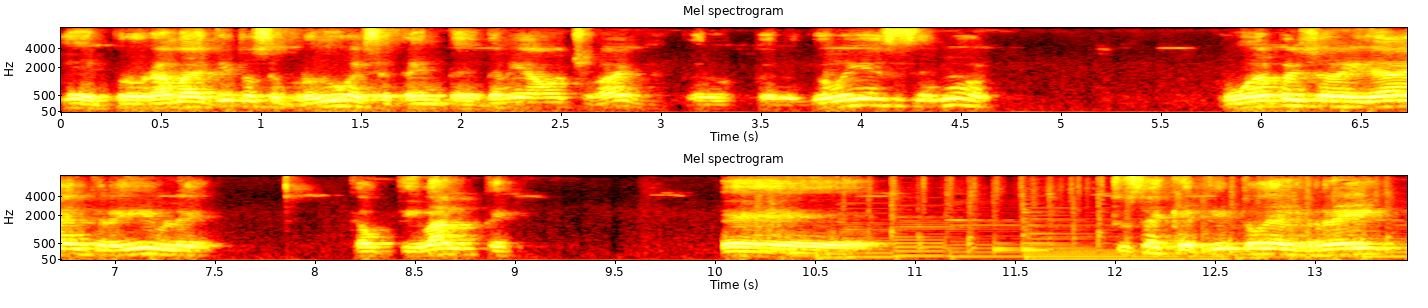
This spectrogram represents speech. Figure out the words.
el programa de Tito se produjo en el 70, yo tenía 8 años, pero, pero yo veía a ese señor con una personalidad increíble, cautivante. Eh, tú sabes que Tito es el rey,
